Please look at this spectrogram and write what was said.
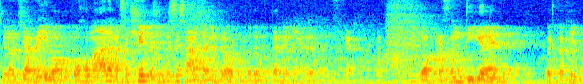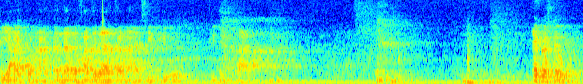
se non ci arrivo poco male, ma se scende sotto 60 mi preoccupo, devo intervenire, devo modificare devo approfondire questo KPI con, andando a fare delle altre analisi più, più generali. E questo è uno.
